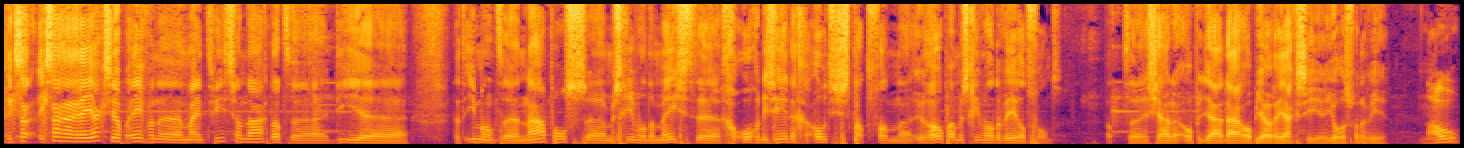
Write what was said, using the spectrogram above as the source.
ik, zag, ik zag een reactie op een van eh, mijn tweets vandaag. Dat, eh, die, eh, dat iemand eh, Napels misschien wel de meest georganiseerde, chaotische stad van Europa. Misschien wel de wereld vond. Wat is jou, daar- op, ja, daar op jouw reactie, Joris van der Weer? Nou,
